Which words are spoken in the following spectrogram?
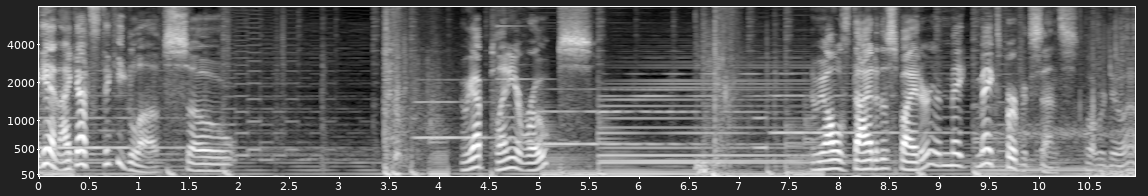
Again, I got sticky gloves, so We got plenty of ropes. And we almost died to the spider. It make, makes perfect sense what we're doing.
